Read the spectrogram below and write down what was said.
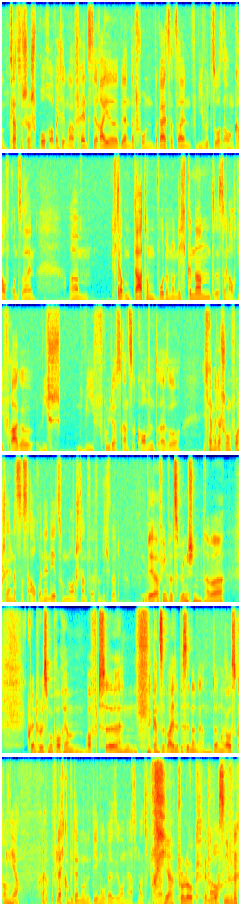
ein klassischer Spruch, aber ich denke mal, Fans der Reihe werden da schon begeistert sein. Für die wird sowas auch ein Kaufgrund sein. Ähm, ich glaube, ein Datum wurde noch nicht genannt. Ist dann auch die Frage, wie, wie früh das Ganze kommt. Also ich kann mir da schon vorstellen, dass das auch in der Nähe zum Launch dann veröffentlicht wird. Wäre auf jeden Fall zu wünschen, aber Gran Turismo braucht ja oft äh, eine ganze Weile, bis sie dann, dann rauskommen. Ja. Vielleicht kommt wieder nur eine Demo-Version erstmal zum Start. Ja, Prologue, genau. Prologue 7.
